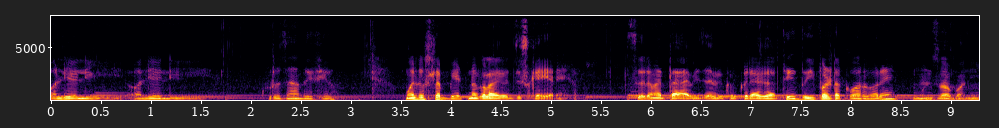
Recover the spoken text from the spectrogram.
अलिअलि अलिअलि कुरो जाँदै थियो। मैले उसलाई भेट्नको लागि जिस्का हेरेँ। सुरुमा त हाबी कुरा गर्थेँ दुईपल्ट कर गरेँ हुन्छ भने।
